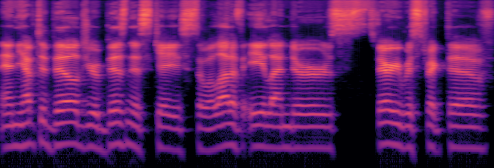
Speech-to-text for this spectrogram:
and you have to build your business case. So a lot of a lenders it's very restrictive.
